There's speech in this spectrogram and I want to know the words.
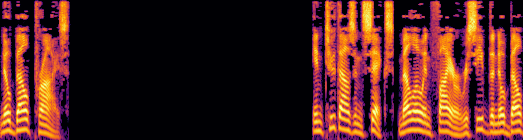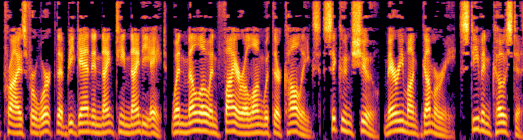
Nobel Prize In 2006, Mello and Fire received the Nobel Prize for work that began in 1998, when Mello and Fire along with their colleagues SiQun Xu, Mary Montgomery, Stephen Kostas,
